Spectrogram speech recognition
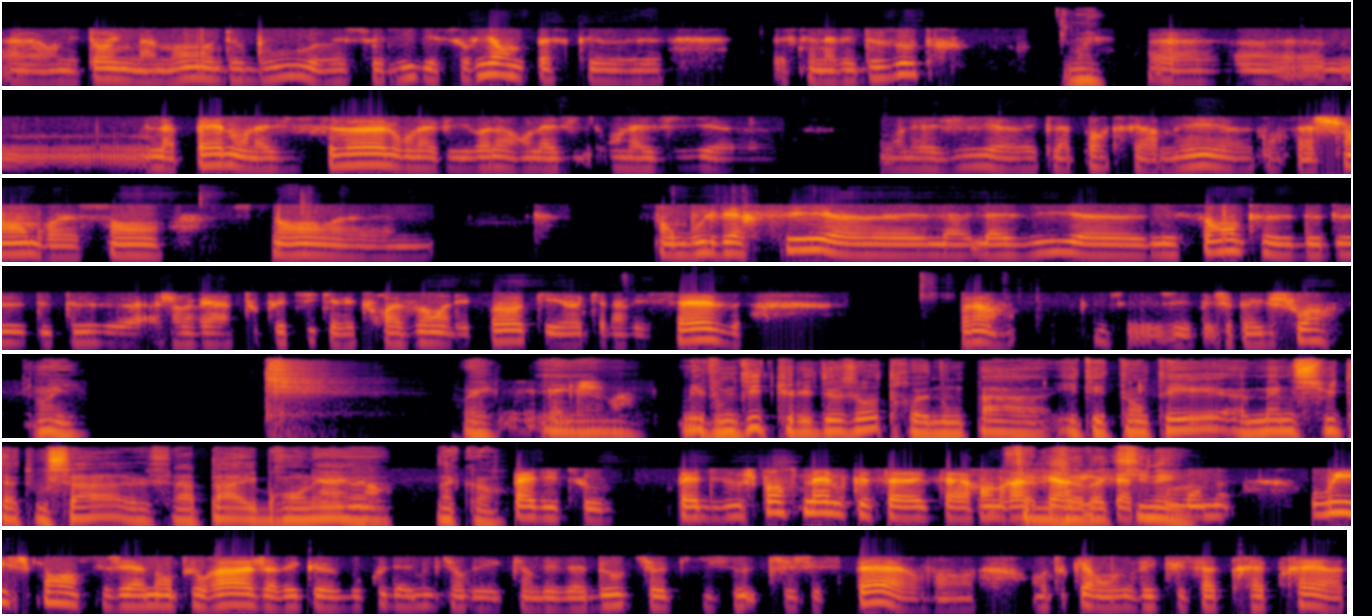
en étant une maman debout, solide et souriante, parce que parce qu'il y en avait deux autres. La peine, on la vit seule, on la vit, voilà, on la vit, on la vit, on la vit avec la porte fermée euh, dans sa chambre, sans, sans, sans bouleverser la, vie naissante de deux. De, de, J'en avais un tout petit qui avait trois ans à l'époque et un qui en avait 16. Voilà, j'ai pas eu le choix. Oui. Oui. mais vous me dites que les deux autres n'ont pas été tentés, euh, même suite à tout ça, euh, ça n'a pas ébranlé. Ah, euh, D'accord. Pas du tout. Pas du tout. Je pense même que ça, ça rendra ça service à tout le monde. Oui, je pense. J'ai un entourage avec beaucoup d'amis qui ont des qui ont des ados qui, qui, j'espère, en tout cas, ont vécu ça de très près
